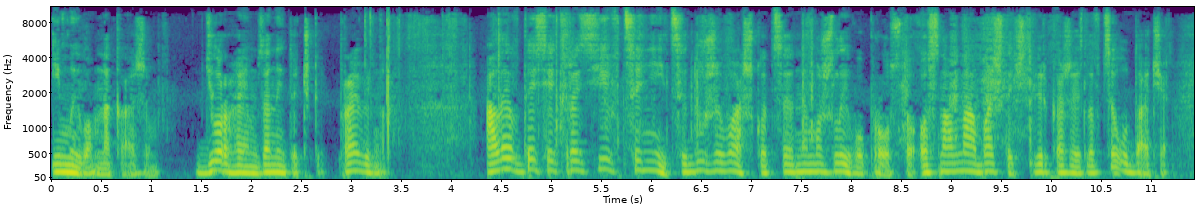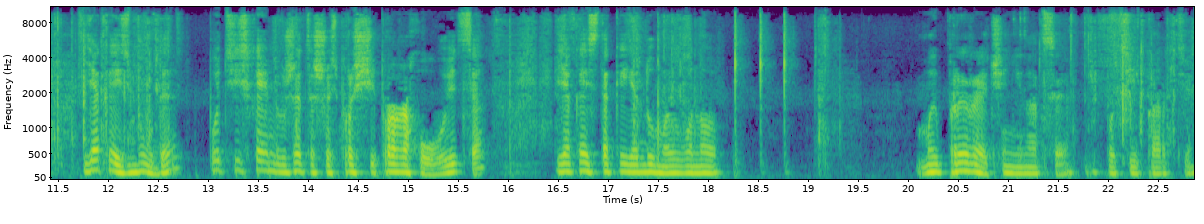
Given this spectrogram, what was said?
і ми вам накажемо. Дьоргаємо за ниточки, правильно? Але в 10 разів це ні, це дуже важко, це неможливо просто. Основна, бачите, четвірка жезлів, це удача. Якесь буде по цій схемі, вже це щось прораховується. Якесь таке, я думаю, воно. Ми приречені на це по цій карті.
